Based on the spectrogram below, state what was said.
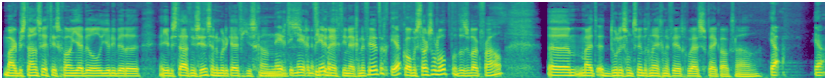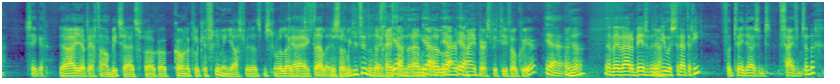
Maar het bestaansrecht is gewoon, jij wil, jullie willen, en je bestaat nu sinds, en dan moet ik eventjes gaan... 1949. spieken, 1949. Ja. Komen we straks wel op, want dat is een leuk verhaal. Ehm, maar het, het doel is om 2049 bij wijze van spreken ook te halen. Ja, ja zeker. Ja, je hebt echt de ambitie uitgesproken. Ook koninklijke vriending, Jasper. Dat is misschien wel leuk om te vertellen. dus dan moet je 20 Dat geeft Ja, een, een, ja, een langer ja. termijn perspectief ook weer. Ja. Ja? Nou, wij waren bezig met een nieuwe strategie voor 2025.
